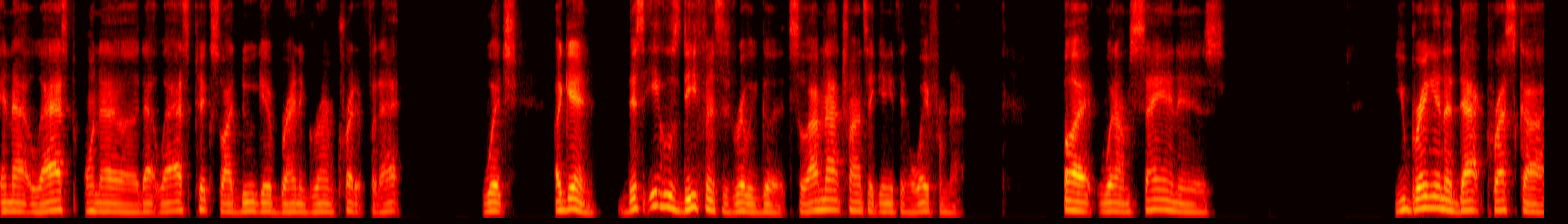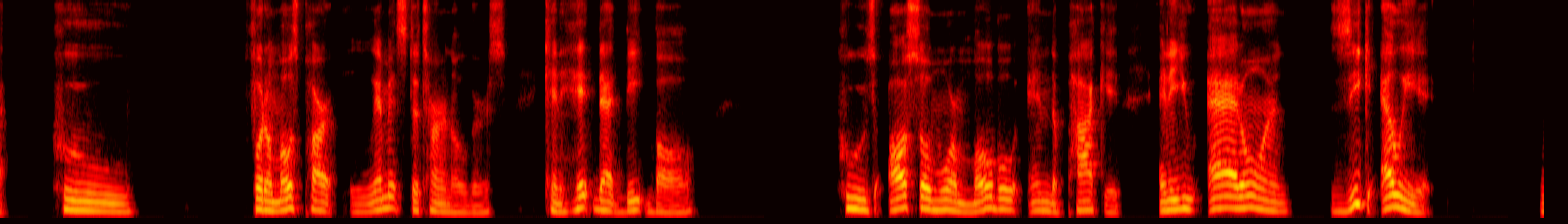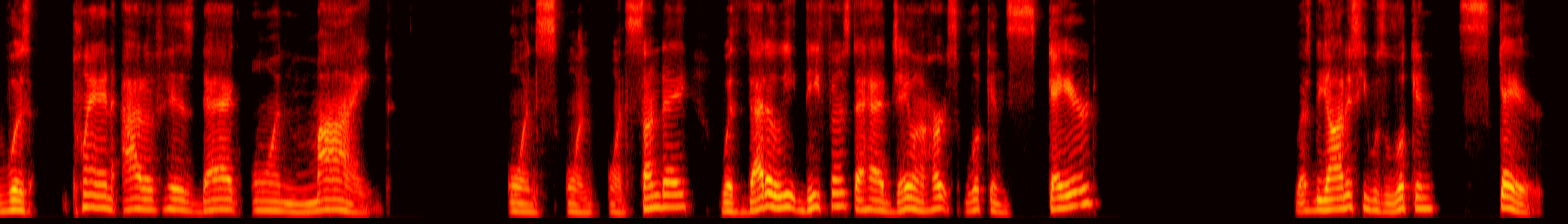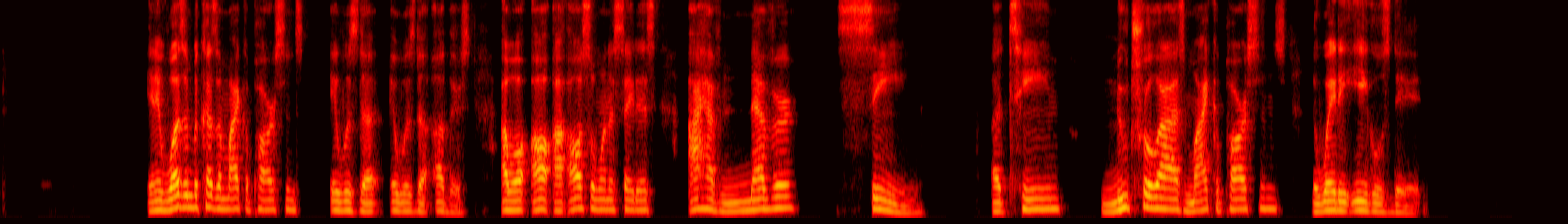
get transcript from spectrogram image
in that last on that, uh, that last pick. So I do give Brandon Graham credit for that. Which again, this Eagles defense is really good. So I'm not trying to take anything away from that. But what I'm saying is you bring in a Dak Prescott who, for the most part, limits the turnovers, can hit that deep ball, who's also more mobile in the pocket. And then you add on Zeke Elliott was playing out of his dag on mind on on on Sunday with that elite defense that had Jalen Hurts looking scared. Let's be honest, he was looking scared. And it wasn't because of Micah Parsons. It was the it was the others. I will I also want to say this. I have never seen a team neutralize Micah Parsons the way the Eagles did.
